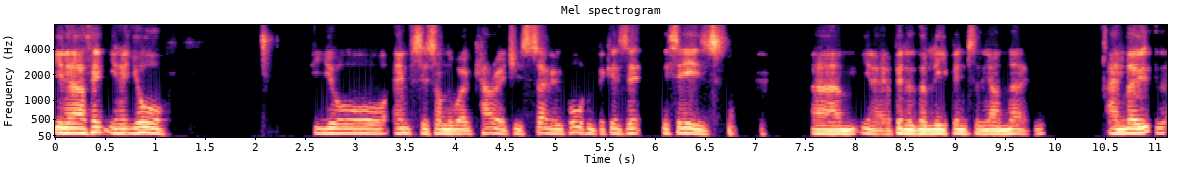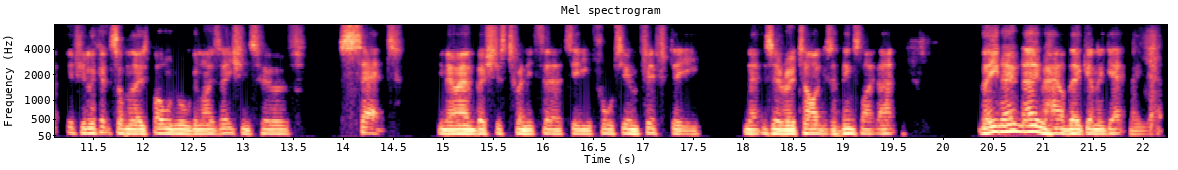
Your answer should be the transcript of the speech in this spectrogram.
you know, I think, you know, your your emphasis on the word courage is so important because it this is um, you know, a bit of the leap into the unknown. And those, if you look at some of those bold organizations who have set, you know, ambitious 2030, 40 and 50 net zero targets and things like that, they don't know how they're going to get there yet.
